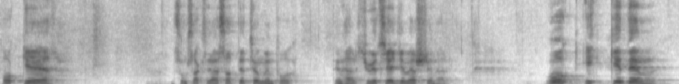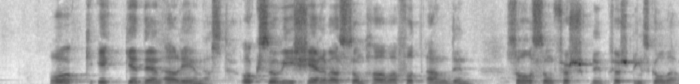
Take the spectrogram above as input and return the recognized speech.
Och eh, som sagt, jag satte tummen på den här 23 versen här. Och icke den och icke den allenast, också vi själva som hava fått anden så som förstling, förstlingsgåva.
